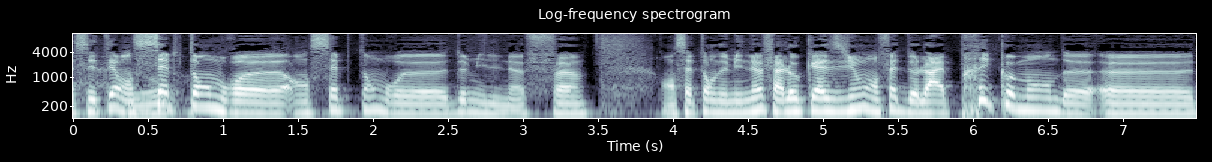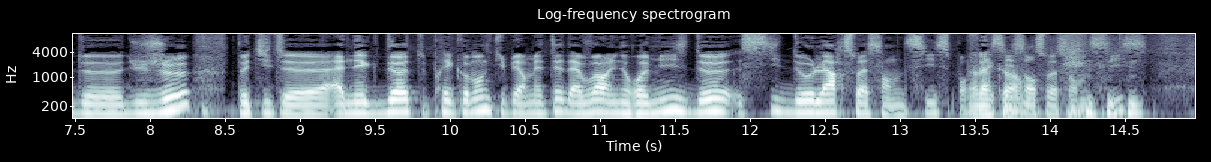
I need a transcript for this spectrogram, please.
C'était en septembre, en septembre euh, 2009. En septembre 2009, à l'occasion en fait de la précommande euh, de, du jeu, petite euh, anecdote précommande qui permettait d'avoir une remise de 6,66$ pour Ah, faire d'accord. 666.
